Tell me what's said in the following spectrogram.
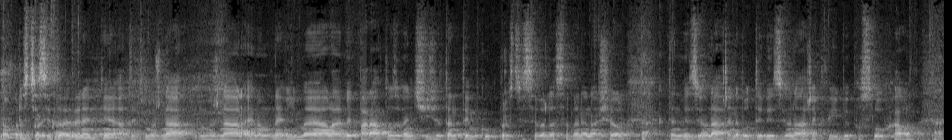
no prostě si to evidentně, a teď možná, možná jenom nevíme, ale vypadá to zvenčí, že ten Tim Cook prostě si vedle sebe nenašel tak. ten vizionáře nebo ty vizionáře, který by poslouchal. Tak.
